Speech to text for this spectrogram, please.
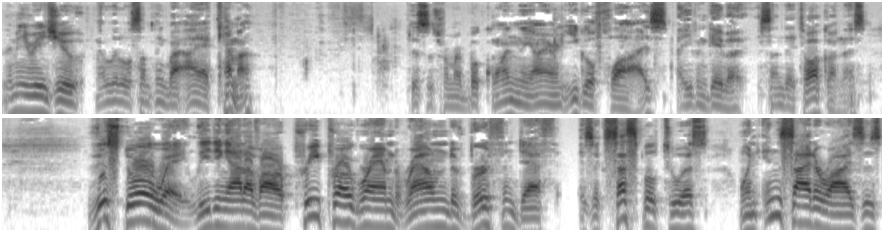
Let me read you a little something by Ayya Khema. This is from her book one, The Iron Eagle Flies. I even gave a Sunday talk on this. This doorway leading out of our pre-programmed round of birth and death is accessible to us when insight arises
